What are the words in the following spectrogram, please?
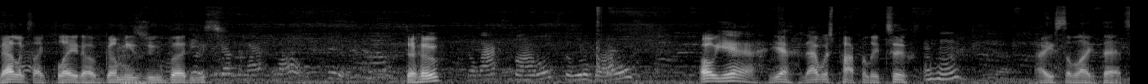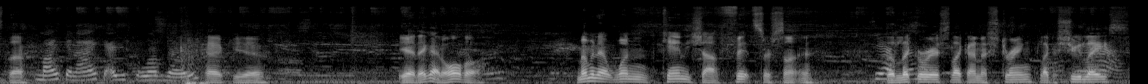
That looks like Play-Doh. Gummy Zoo Buddies. The wax bottles, too. The who? The wax bottles, the little bottles. Oh yeah, yeah. That was popular too. Mm-hmm. I used to like that stuff. Mike and Ike, I used to love those. Heck yeah. Yeah, they got all the. Remember that one candy shop, Fitz or something? Yeah, The some- licorice like on a string, like a shoelace.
